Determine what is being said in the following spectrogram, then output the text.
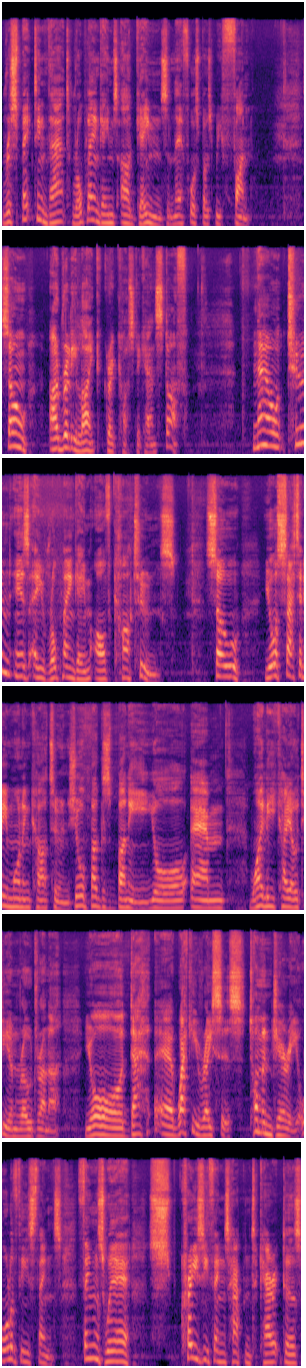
respecting that role playing games are games and therefore supposed to be fun. So I really like Greg Costikyan's stuff. Now, Toon is a role playing game of cartoons. So, your Saturday morning cartoons, your Bugs Bunny, your um, Wile E. Coyote and Roadrunner, your uh, wacky races, Tom and Jerry, all of these things. Things where crazy things happen to characters,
